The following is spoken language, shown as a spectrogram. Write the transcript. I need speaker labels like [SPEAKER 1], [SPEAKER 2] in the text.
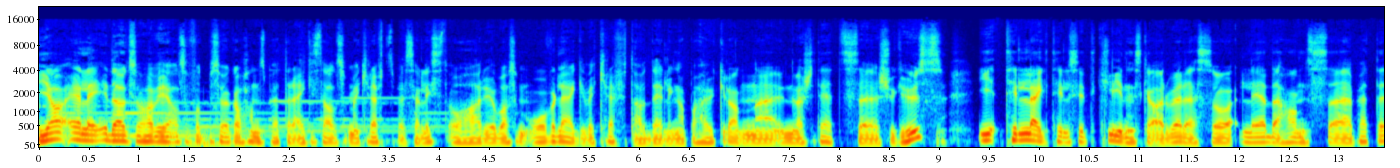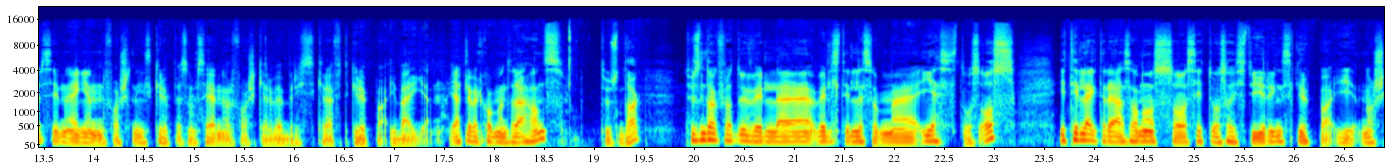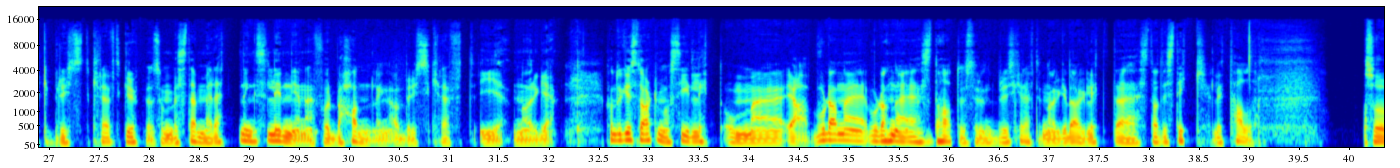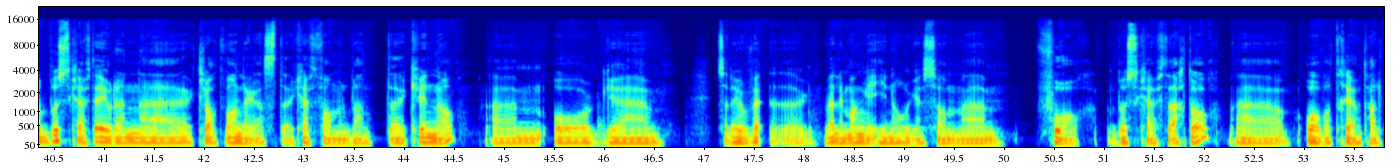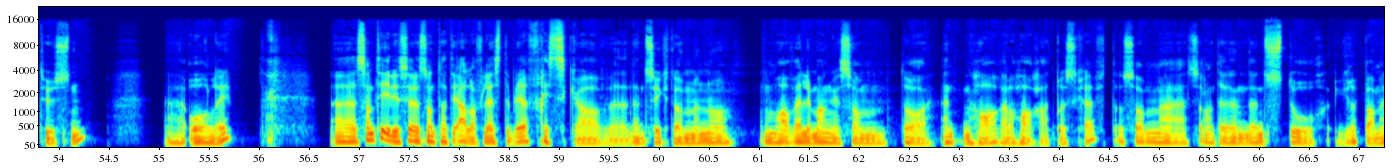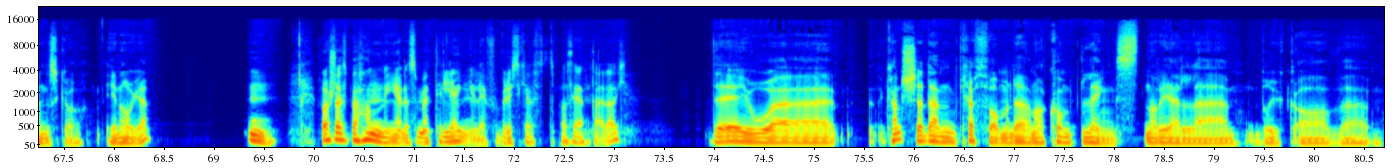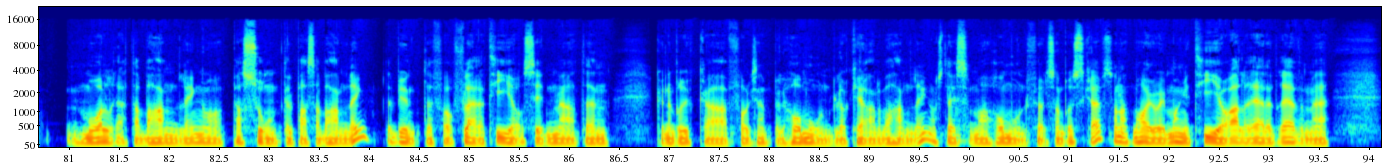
[SPEAKER 1] Ja, Eli, i dag så har vi altså fått besøk av Hans Petter Eikesdal, som er kreftspesialist og har jobba som overlege ved kreftavdelinga på Haukeland eh, universitetssykehus. I tillegg til sitt kliniske arbeid så leder Hans eh, Petter sin egen forskningsgruppe som seniorforsker ved brystkreftgruppa i Bergen. Hjertelig velkommen til deg, Hans.
[SPEAKER 2] Tusen takk.
[SPEAKER 1] Tusen takk for at du vil, eh, vil stille som gjest hos oss. I tillegg til det jeg sa nå, så sitter også i styringsgruppa i Norsk brystkreftgruppe, som bestemmer retningslinjene for behandling av brystkreft i Norge. Kan du ikke starte med å si litt om eh, ja, hvordan er, hvordan er status rundt brystkreft i Norge i dag? Litt eh, statistikk, litt tall.
[SPEAKER 2] Altså, brystkreft er jo den eh, klart vanligste kreftformen blant eh, kvinner. Um, og eh, så det er jo ve eh, veldig mange i Norge som får brystkreft hvert år. eh, over 3500 eh, årlig. Eh, samtidig så er det sånn at de aller fleste blir friske av den sykdommen, og vi har veldig mange som da enten har eller har hatt brystkreft, og som, sånn at det er en, stor gruppe av mennesker i Norge.
[SPEAKER 1] Mm. Hva slags behandling er det som er tilgjengelig for brystkreftpasienter i dag?
[SPEAKER 2] Det er jo eh, kanskje den kreftformen der en har kommet lengst når det gjelder bruk av eh, målretta behandling og persontilpassa behandling. Det begynte for flere tiår siden med at en kunne bruke f.eks. hormonblokkerende behandling hos de som har hormonfølsom brystkreft. Sånn at vi har jo i mange tiår allerede drevet med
